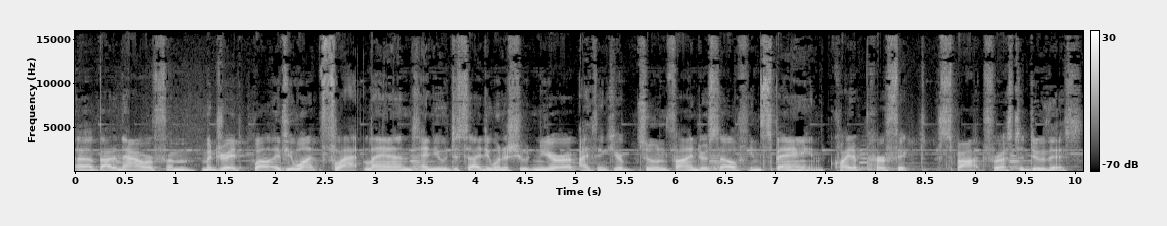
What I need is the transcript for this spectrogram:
uh, about an hour from Madrid. Well, if you want flat land and you decide you want to shoot in Europe, I think you'll soon find yourself in Spain. Quite a perfect spot for us to do this,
